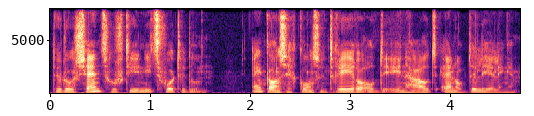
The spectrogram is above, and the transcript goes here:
De docent hoeft hier niets voor te doen en kan zich concentreren op de inhoud en op de leerlingen.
